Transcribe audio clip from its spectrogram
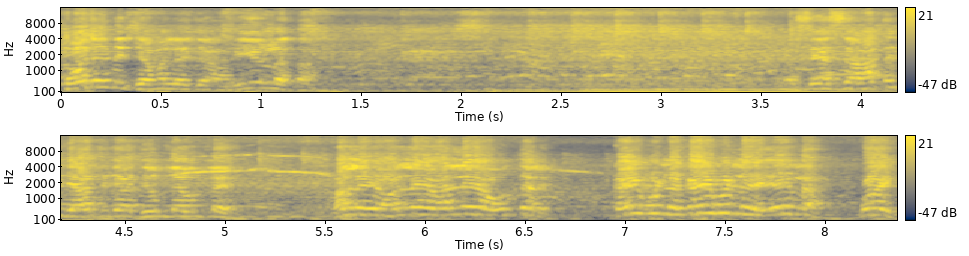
ತೋಜನಿ ಜಮಲೆ ಜಾ ಇಲ್ಲತ ಎಸ್ ಆತ ಜಾತಿ ಜಾತಿ ಉಂದೆ ಉಂದೆ ಅಲ್ಲೇ ಅಲ್ಲೇ ಅಲ್ಲೇ ಉಂತಲೆ ಕೈ ಬಿಡ್ಲೆ ಕೈ ಬಿಡ್ಲೆ ಏನಿಲ್ಲ ಬಾಯ್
